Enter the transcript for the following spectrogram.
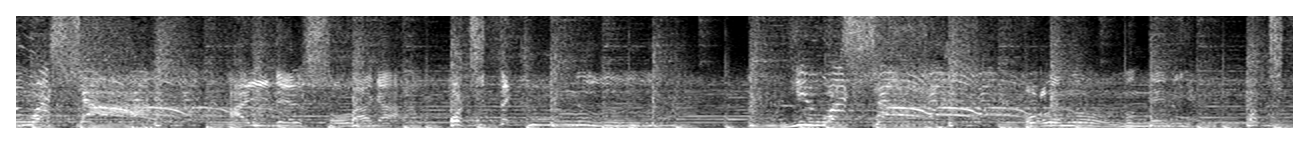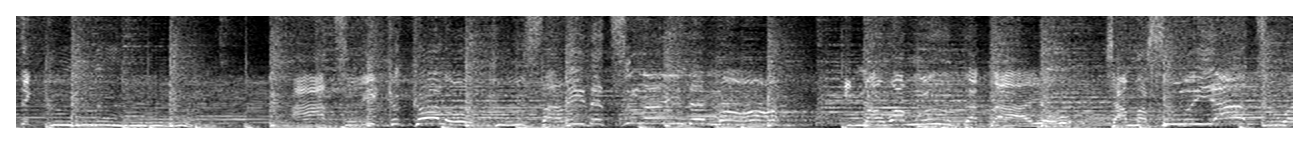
わっしゃ愛で空が落ちてくる。You わっしゃ俺の胸に落ちてくる。熱い心鎖で繋いでも。今は無駄だよ。邪魔するやつは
